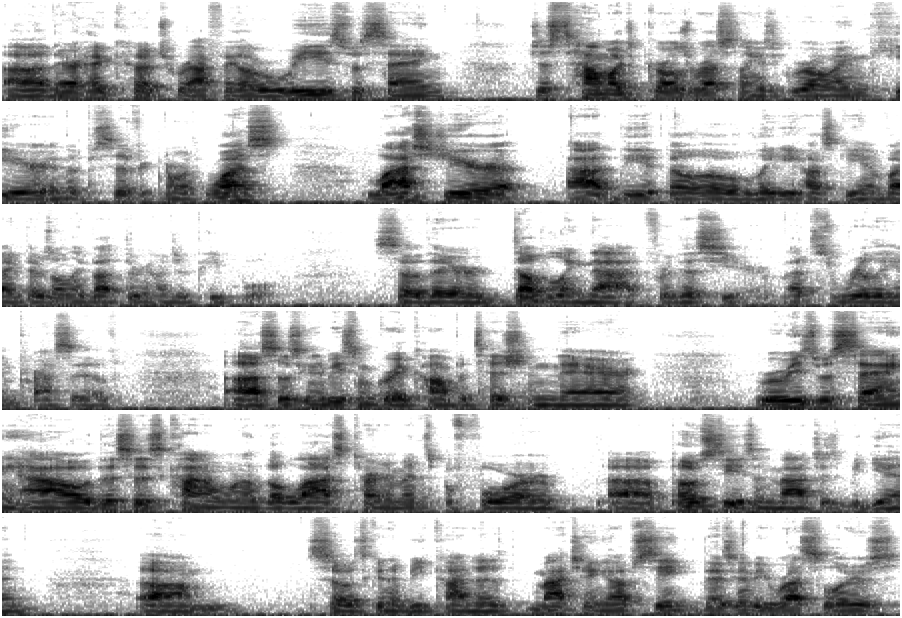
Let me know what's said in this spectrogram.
Uh, their head coach Rafael Ruiz was saying just how much girls wrestling is growing here in the Pacific Northwest. Last year at the Othello Lady Husky Invite, there's only about 300 people. So they're doubling that for this year. That's really impressive. Uh, so there's going to be some great competition there. Ruiz was saying how this is kind of one of the last tournaments before uh, postseason matches begin. Um, so it's going to be kind of matching up. There's going to be wrestlers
